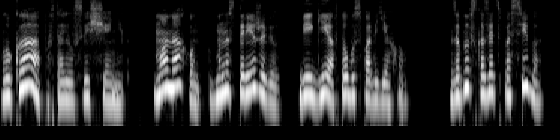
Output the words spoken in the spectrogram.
«Лука», — повторил священник. «Монах он, в монастыре живет. Беги, автобус подъехал». Забыв сказать спасибо,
